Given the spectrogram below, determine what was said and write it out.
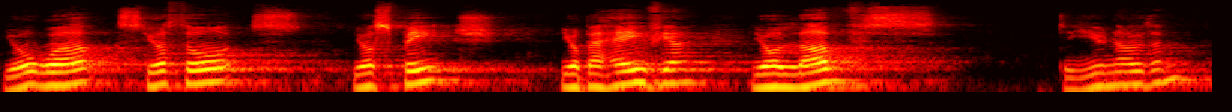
your works, your thoughts, your speech, your behavior, your loves. Do you know them?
